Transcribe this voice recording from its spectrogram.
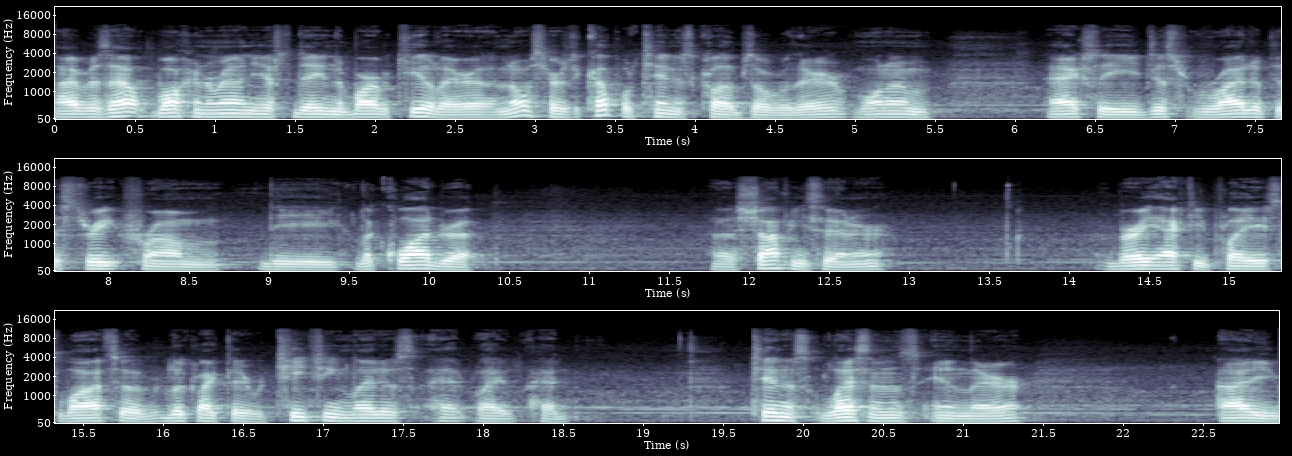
I was out walking around yesterday in the barbecue area. I noticed there's a couple tennis clubs over there. One of them actually just right up the street from the La Quadra uh, shopping center. Very active place. Lots of looked like they were teaching. Lettuce had, had had tennis lessons in there. I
